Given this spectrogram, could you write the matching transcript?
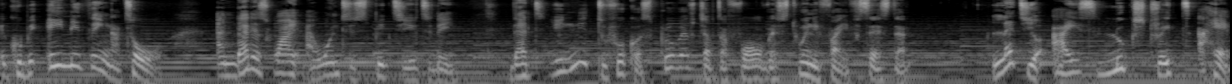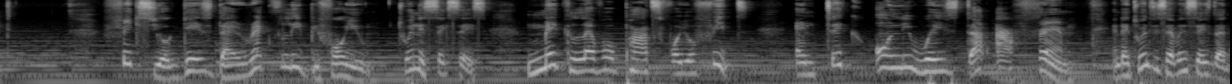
it could be anything at all. And that is why I want to speak to you today that you need to focus. Proverbs chapter 4, verse 25 says that let your eyes look straight ahead. Fix your gaze directly before you. 26 says, make level paths for your feet, and take only ways that are firm. And the 27 says that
